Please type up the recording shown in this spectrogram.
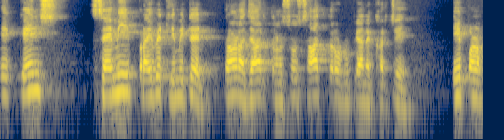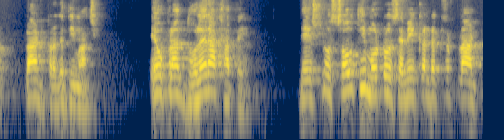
એ કેન્સ સેમી પ્રાઇવેટ લિમિટેડ ત્રણ હજાર ત્રણસો સાત કરોડ રૂપિયાને ખર્ચે એ પણ પ્લાન્ટ પ્રગતિમાં છે. એ ઉપરાંત ધોલેરા ખાતે દેશનો સૌથી મોટો સેમિકન્ડક્ટર પ્લાન્ટ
